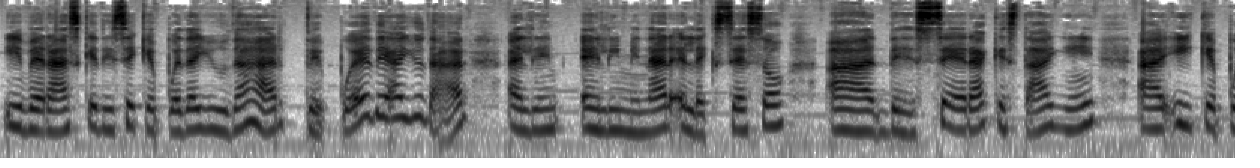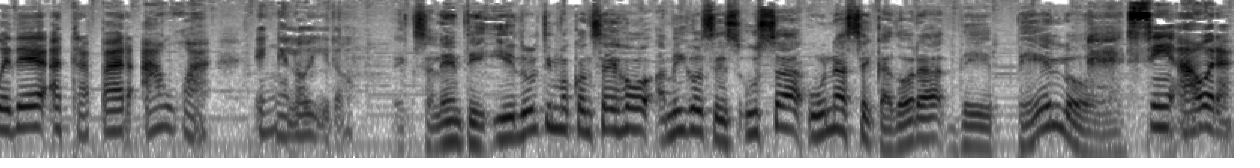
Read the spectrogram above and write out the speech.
y verás que dice que puede ayudar, te puede ayudar a eliminar el exceso ah, de cera que está allí ah, y que puede atrapar agua en el oído. Excelente. Y el último consejo, amigos, es usa una secadora de pelo. Sí, ahora,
